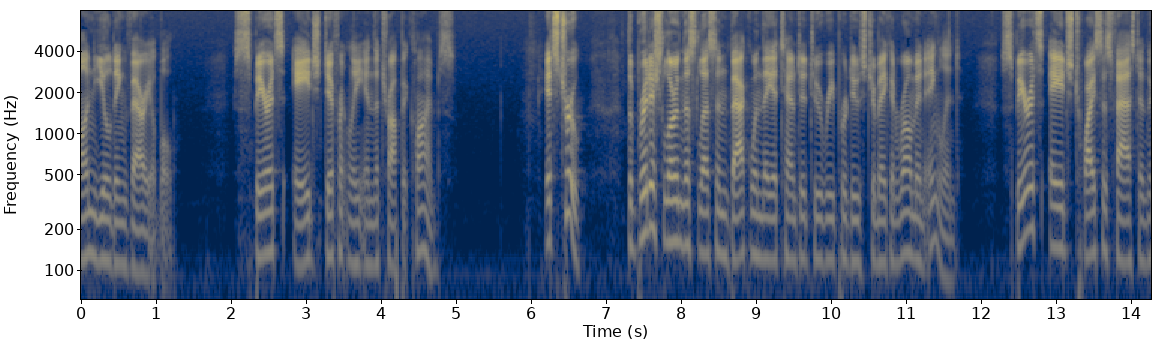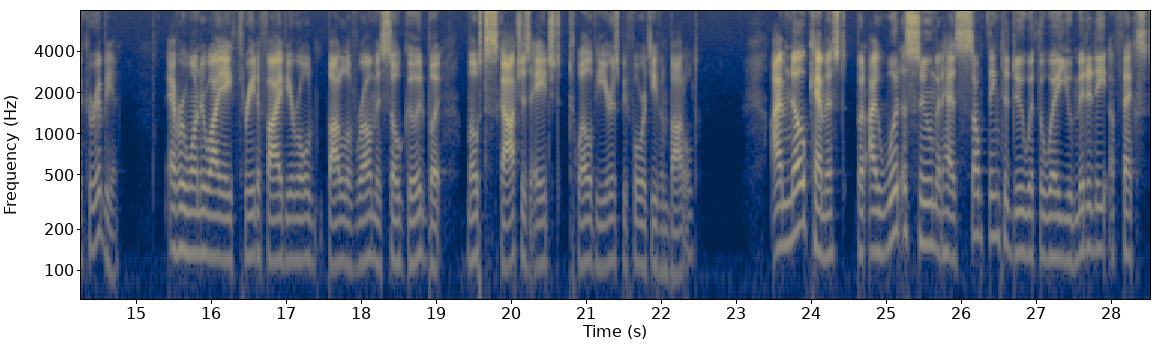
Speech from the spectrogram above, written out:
unyielding variable spirits age differently in the tropic climes. It's true. The British learned this lesson back when they attempted to reproduce Jamaican rum in England. Spirits age twice as fast in the Caribbean. Ever wonder why a three to five year old bottle of rum is so good, but most scotch is aged 12 years before it's even bottled? I'm no chemist, but I would assume it has something to do with the way humidity affects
